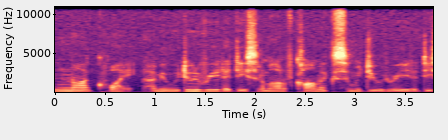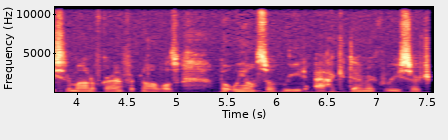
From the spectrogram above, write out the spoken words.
Not quite. I mean, we do read a decent amount of comics, and we do read a decent amount of graphic novels, but we also read academic research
